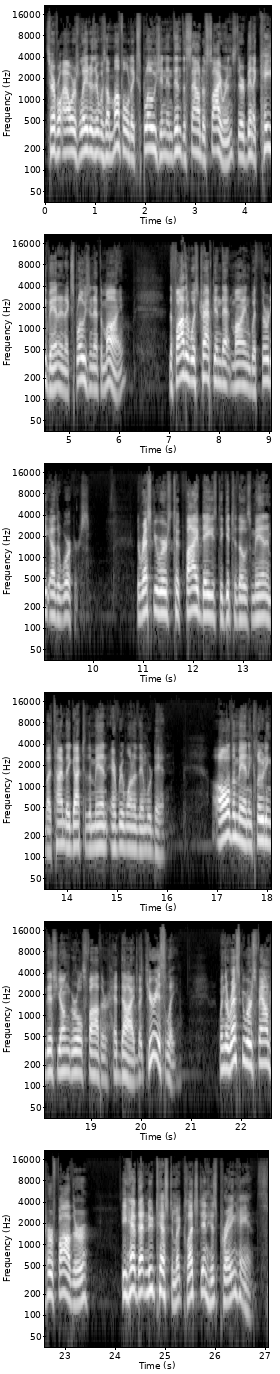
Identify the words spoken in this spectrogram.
Several hours later, there was a muffled explosion and then the sound of sirens. There had been a cave in and an explosion at the mine. The father was trapped in that mine with 30 other workers. The rescuers took five days to get to those men, and by the time they got to the men, every one of them were dead. All the men, including this young girl's father, had died. But curiously, when the rescuers found her father, he had that New Testament clutched in his praying hands.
